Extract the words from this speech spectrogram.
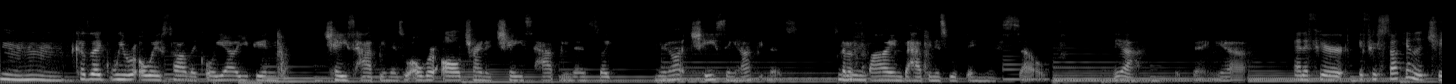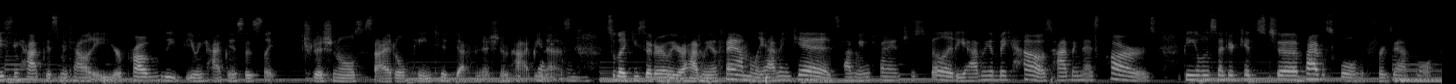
Mm-hmm. Cause like we were always taught like, oh yeah, you can chase happiness. Well, we're all trying to chase happiness. Like you're not chasing happiness. You gotta Mhm. find the happiness within yourself. Yeah. Thing, yeah. And if you're if you're stuck in the chasing happiness mentality, you're probably viewing happiness as like traditional societal painted definition of happiness. So, like you said earlier, having a family, having kids, having financial stability, having a big house, having nice cars, being able to send your kids to private school, for example,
